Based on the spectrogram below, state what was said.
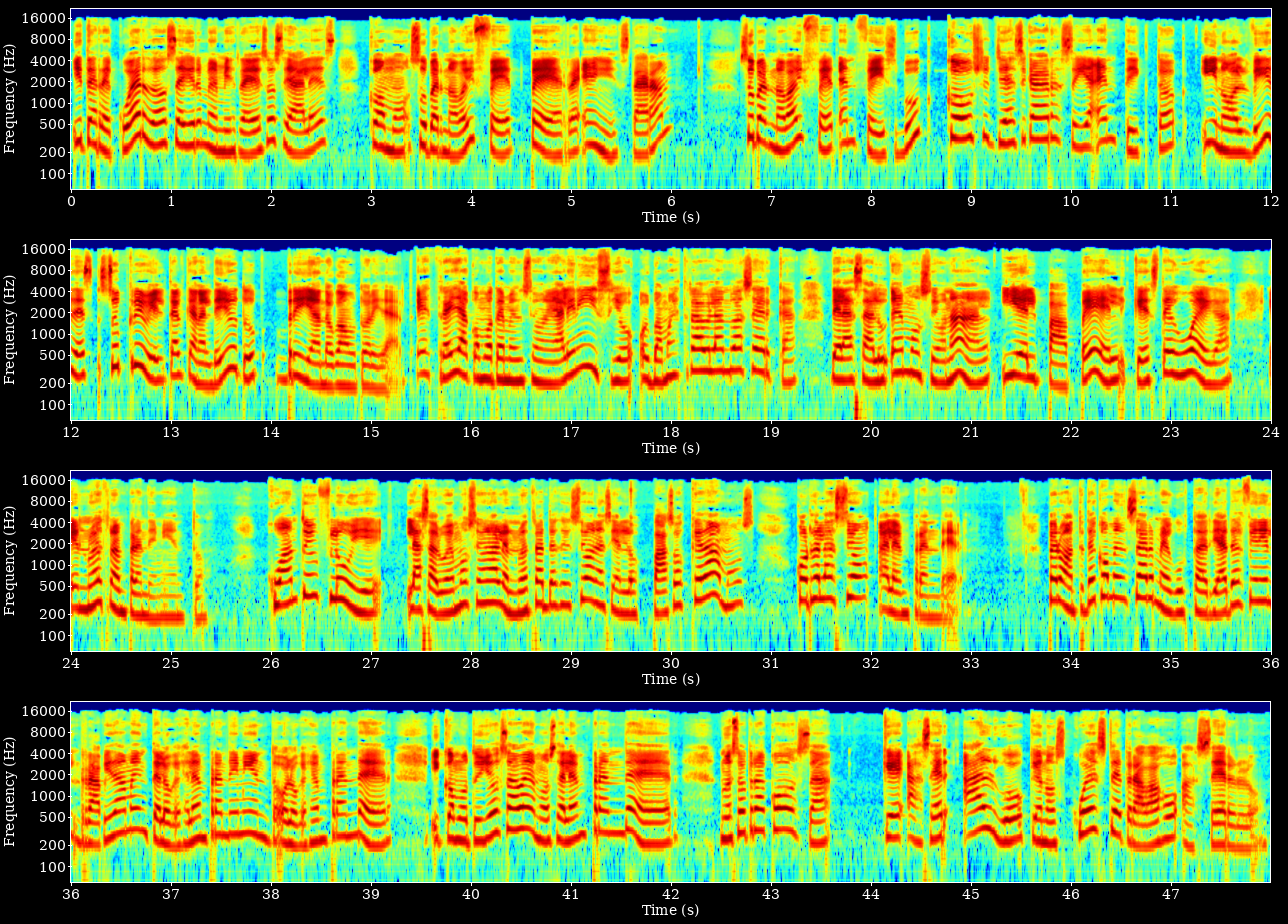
Y te recuerdo seguirme en mis redes sociales como Supernova y Fed PR en Instagram, Supernova y Fed en Facebook, Coach Jessica García en TikTok y no olvides suscribirte al canal de YouTube Brillando con Autoridad. Estrella, como te mencioné al inicio, hoy vamos a estar hablando acerca de la salud emocional y el papel que éste juega en nuestro emprendimiento. ¿Cuánto influye la salud emocional en nuestras decisiones y en los pasos que damos con relación al emprender? Pero antes de comenzar, me gustaría definir rápidamente lo que es el emprendimiento o lo que es emprender. Y como tú y yo sabemos, el emprender no es otra cosa que hacer algo que nos cueste trabajo hacerlo.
